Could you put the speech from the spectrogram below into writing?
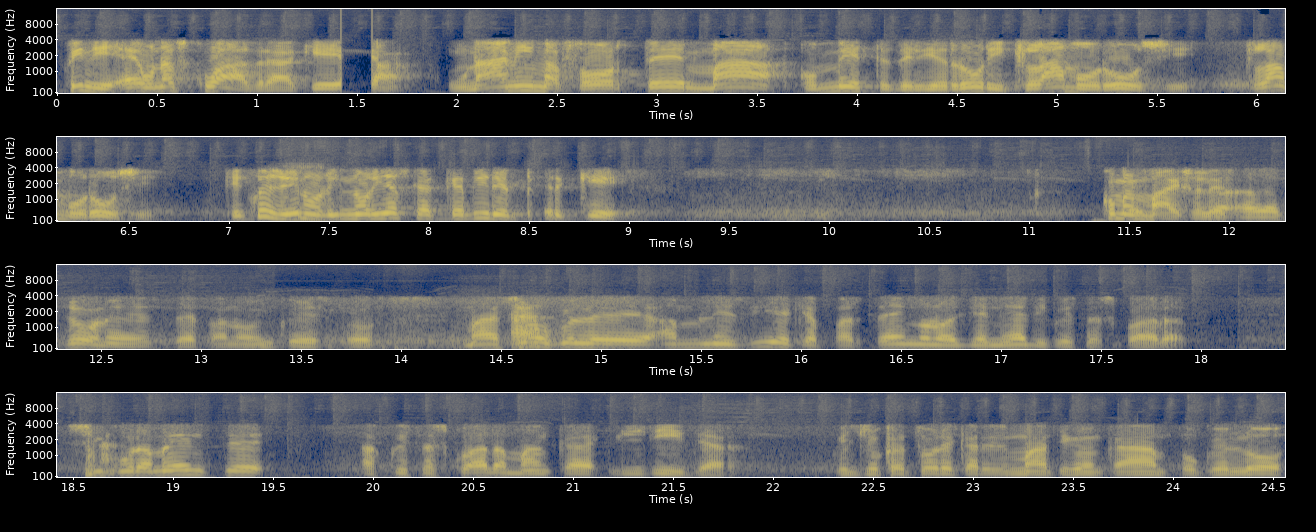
Quindi è una squadra che ha un'anima forte ma commette degli errori clamorosi, clamorosi. Che questo io non, non riesco a capire il perché. Come mai Celeste? Ha ragione Stefano in questo, ma sono eh. quelle amnesie che appartengono al DNA di questa squadra. Sicuramente a questa squadra manca il leader, quel giocatore carismatico in campo, quello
